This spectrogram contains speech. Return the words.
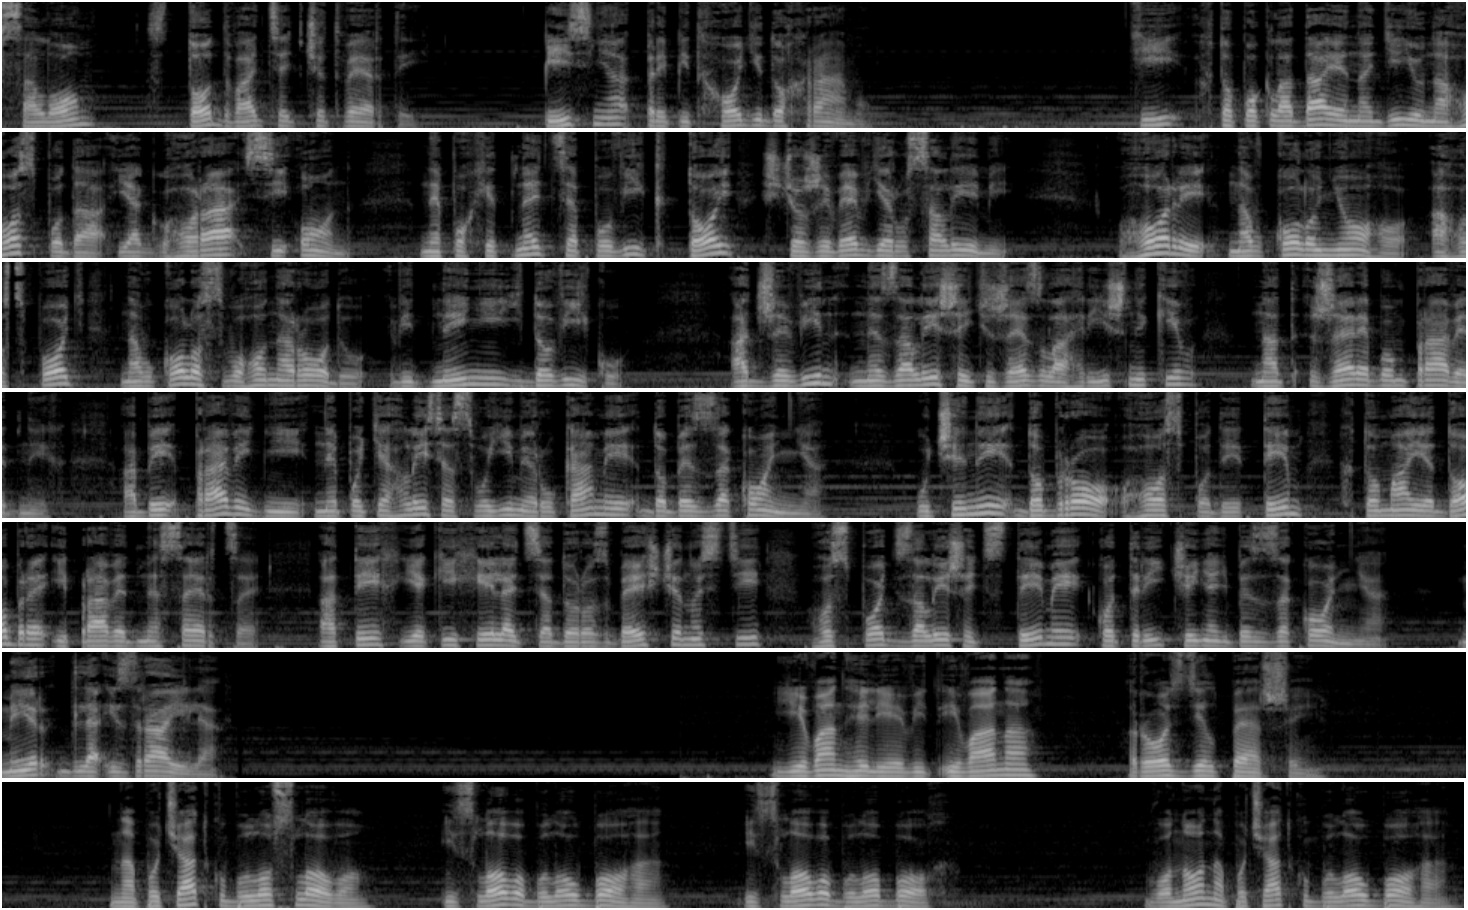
Псалом 124. Пісня при підході до храму. Ті, хто покладає надію на Господа, як гора Сіон, не похитнеться повік той, що живе в Єрусалимі. Гори навколо нього, а Господь навколо свого народу, віднині й до віку. Адже він не залишить жезла грішників над жеребом праведних, аби праведні не потяглися своїми руками до беззаконня. Учини добро, Господи, тим, хто має добре і праведне серце, а тих, які хиляться до розбещеності, Господь залишить з тими, котрі чинять беззаконня. Мир для Ізраїля. Євангеліє від Івана, розділ перший. На початку було Слово, і Слово було в Бога, і Слово було Бог. Воно на початку було в Бога.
